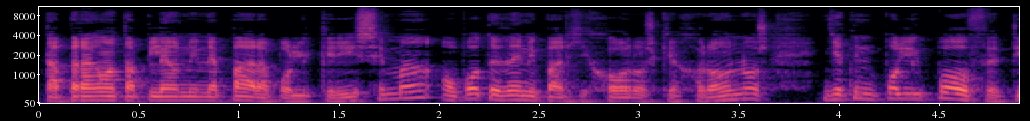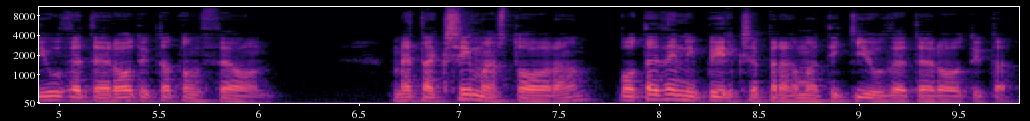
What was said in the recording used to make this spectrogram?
Τα πράγματα πλέον είναι πάρα πολύ κρίσιμα, οπότε δεν υπάρχει χώρος και χρόνος για την πολυπόθετη ουδετερότητα των θεών. Μεταξύ μας τώρα, ποτέ δεν υπήρξε πραγματική ουδετερότητα.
